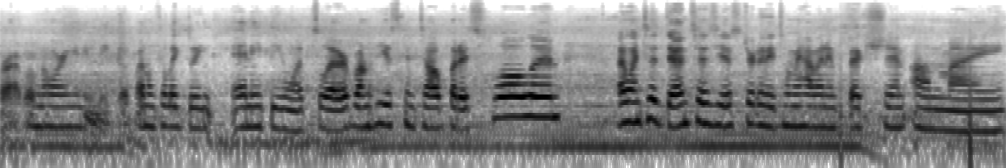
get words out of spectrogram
crap. I'm not wearing any makeup. I don't feel like doing anything whatsoever. I don't know if you guys can tell, but it's swollen. I went to the dentist yesterday. They told me I have an infection on my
